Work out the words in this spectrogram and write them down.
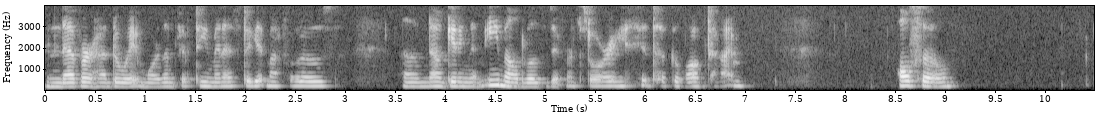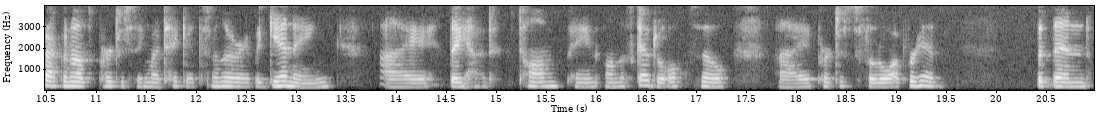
never had to wait more than 15 minutes to get my photos. Um, now, getting them emailed was a different story. It took a long time. Also, back when I was purchasing my tickets from the very beginning, I they had Tom Payne on the schedule, so I purchased a photo op for him. But then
